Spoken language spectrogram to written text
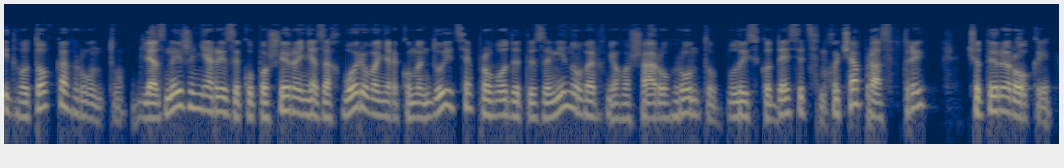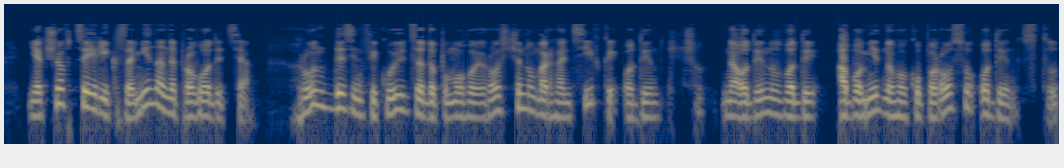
Підготовка ґрунту для зниження ризику поширення захворювань рекомендується проводити заміну верхнього шару ґрунту близько 10 см, хоча б раз в 3-4 роки. Якщо в цей рік заміна не проводиться, Грунт дезінфікують за допомогою розчину марганцівки 1 на 1 води або мідного купоросу 1 стл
